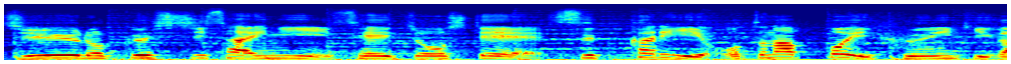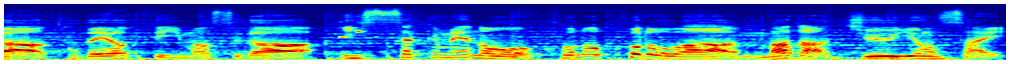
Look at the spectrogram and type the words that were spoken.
16、7歳に成長して、すっかり大人っぽい雰囲気が漂っていますが、1作目のこの頃はまだ14歳。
